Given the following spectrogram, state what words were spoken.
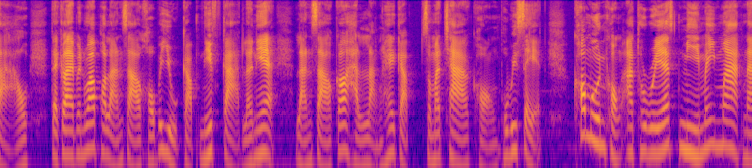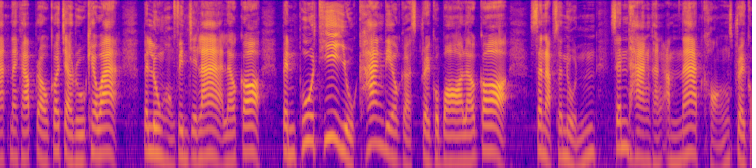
สาว แต่กลายเป็นว่าพอหลานสาวเขาไปอยู่กับนิฟกาดแล้วเนี่ยหลานสาวก็หันหลังให้กับสมัชชาของผู้วิเศษ ข้อมูลของอาร์โทเรียสมีไม่มากนักนะครับเราก็จะรู้แค่ว่าเป็นลุงของฟินจิล่าแล้วก็เป็นผู้ที่อยู่ข้างเดียวกับสเตรโกบอลแล้วก็สนับสนุนเส้นทางทางอำนาจของสเตรโก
